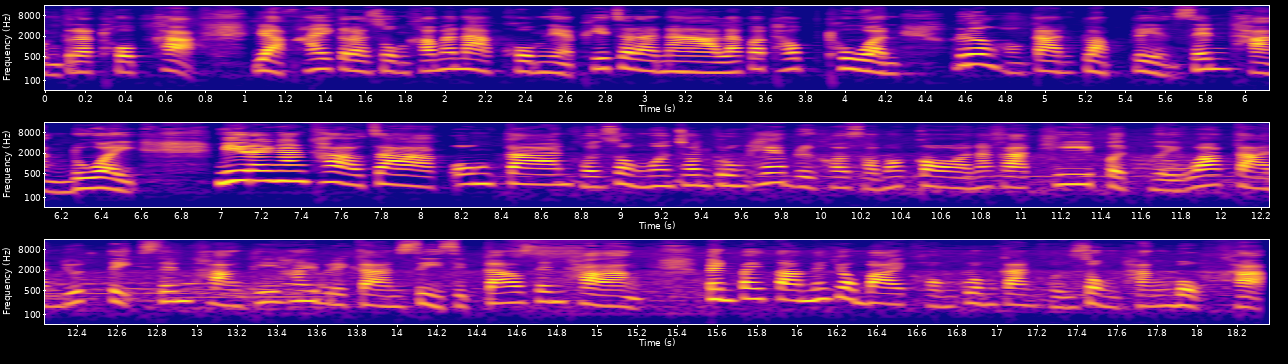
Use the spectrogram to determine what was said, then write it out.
ผลกระทบค่ะ อยากให้กระทรวงคมนาคมเนี่ยพิจารณาแล้วก็ทบทวนเรื่องของการปรับเปลี่ยนเส้นทางด้วย มีรายงานข่าวจากองค์การขนส่งมวลชนกรุงเทพหรือขอสมกนะคะ ที่เปิดเผยว่าการยุติเส้นทางที่ให้บริการ 49 เส้นทางเป็นไปตามนโยบายของกรมการขนส่งทางบกค่ะ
